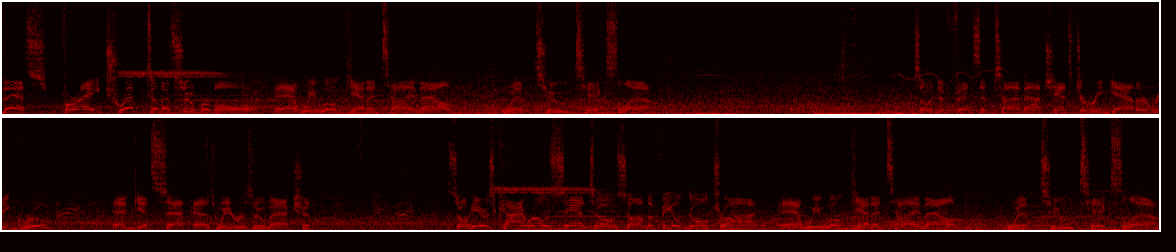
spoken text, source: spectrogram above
This for a trip to the Super Bowl. And we will get a timeout with two ticks left. So a defensive timeout, chance to regather, regroup, and get set as we resume action. So here's Cairo Santos on the field goal try. And we will get a timeout with two ticks left.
